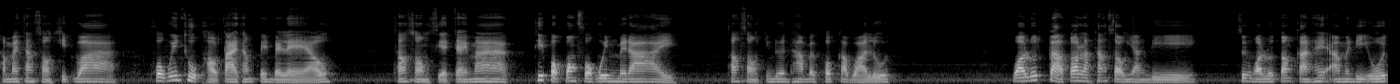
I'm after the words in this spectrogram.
ทำให้ทั้งสองคิดว่าโฟกวินถูกเผาตายทั้งเป็นไปแล้ว ทั้งสองเสียใจมากที่ปกป้องโฟกวินไม่ได้ ทั้งสองจึงเดินทางไปพบกับวารุส วารุสกล่าวต้อนรับทั้งสองอย่างดี ซึ่งวารุสต้องการให้อามาดีอุส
